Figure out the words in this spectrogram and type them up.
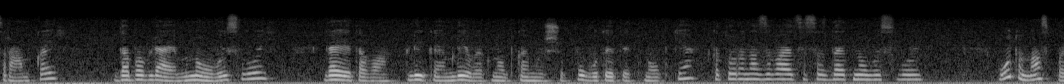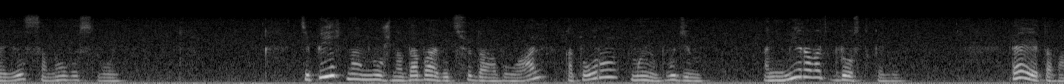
с рамкой добавляем новый слой. Для этого кликаем левой кнопкой мыши по вот этой кнопке, которая называется «Создать новый слой». Вот у нас появился новый слой. Теперь нам нужно добавить сюда вуаль, которую мы будем анимировать блестками. Для этого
